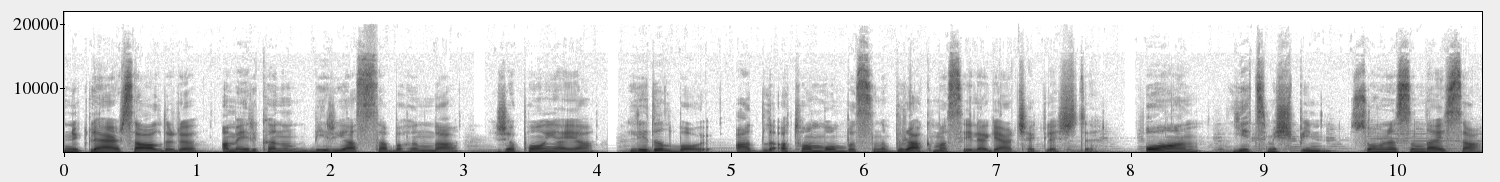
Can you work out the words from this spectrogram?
nükleer saldırı Amerika'nın bir yaz sabahında Japonya'ya Little Boy adlı atom bombasını bırakmasıyla gerçekleşti. O an 70 bin, sonrasındaysa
